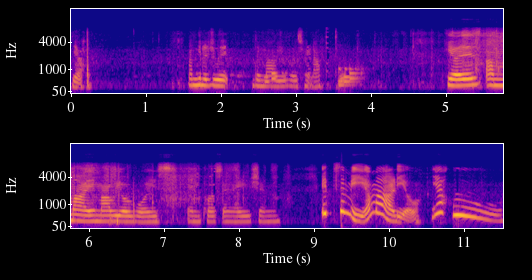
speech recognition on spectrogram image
Yeah, I'm gonna do it the Mario voice right now. Here is um, my Mario voice impersonation. It's me, a Mario. Yahoo!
